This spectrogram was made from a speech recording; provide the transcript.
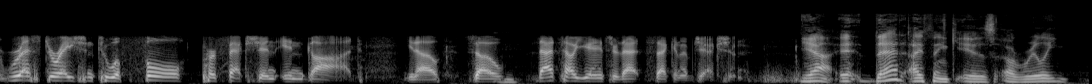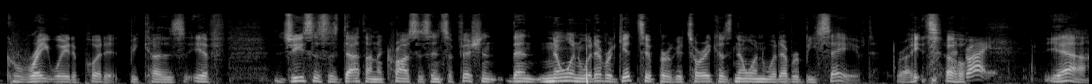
restoration to a full perfection in God. You know, so mm-hmm. that's how you answer that second objection. Yeah, it, that I think is a really great way to put it because if Jesus' death on the cross is insufficient, then no one would ever get to purgatory because no one would ever be saved, right? So, That's right. Yeah,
